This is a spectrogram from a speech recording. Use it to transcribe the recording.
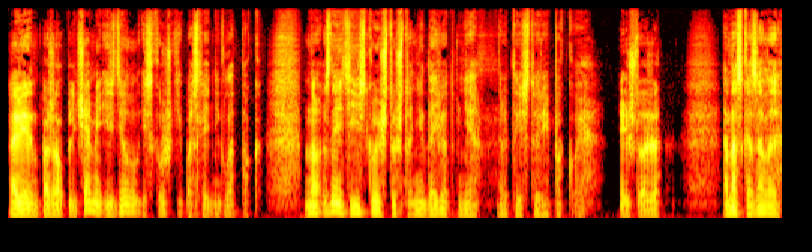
Аверин пожал плечами и сделал из кружки последний глоток. Но, знаете, есть кое-что, что не дает мне в этой истории покоя. И что же? Она сказала,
